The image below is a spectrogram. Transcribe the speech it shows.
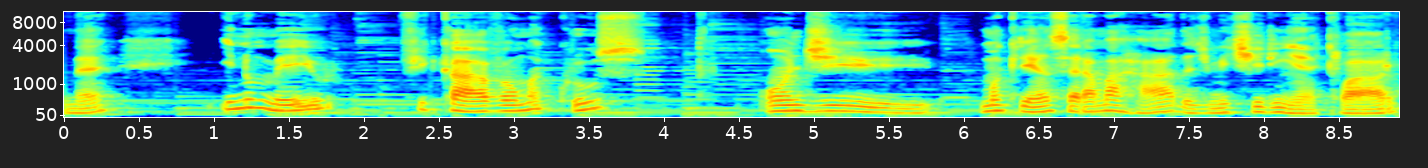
né? E no meio ficava uma cruz onde uma criança era amarrada de mentirinha, é claro,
